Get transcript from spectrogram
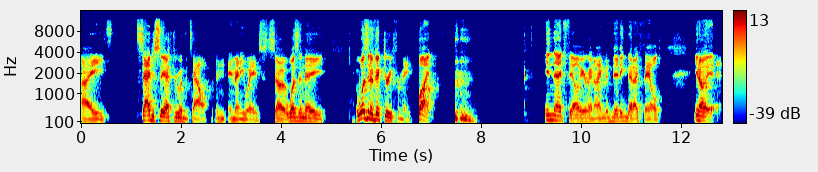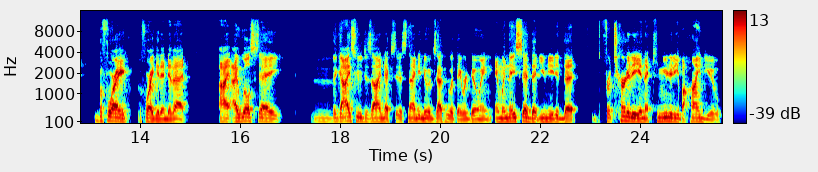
I sad to say I threw in the towel in in many ways. So it wasn't a it wasn't a victory for me, but in that failure, and I'm admitting that I failed. You know, before I before I get into that, I, I will say the guys who designed Exodus 90 knew exactly what they were doing. And when they said that you needed that fraternity and that community behind you,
